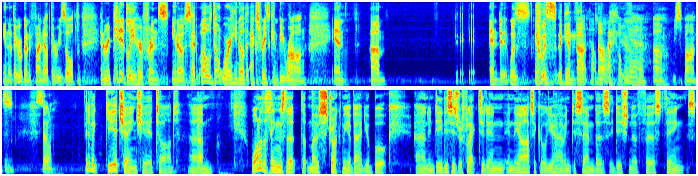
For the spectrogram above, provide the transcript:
you know they were going to find out the result. And repeatedly, her friends, you know, said, "Well, don't worry, you know, the X-rays can be wrong," and um, and it was it was again not not, not, a helpful yeah. Um, yeah. response. So, bit of a gear change here, Todd. Um, one of the things that, that most struck me about your book, and indeed this is reflected in, in the article you have in December's edition of First Things,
